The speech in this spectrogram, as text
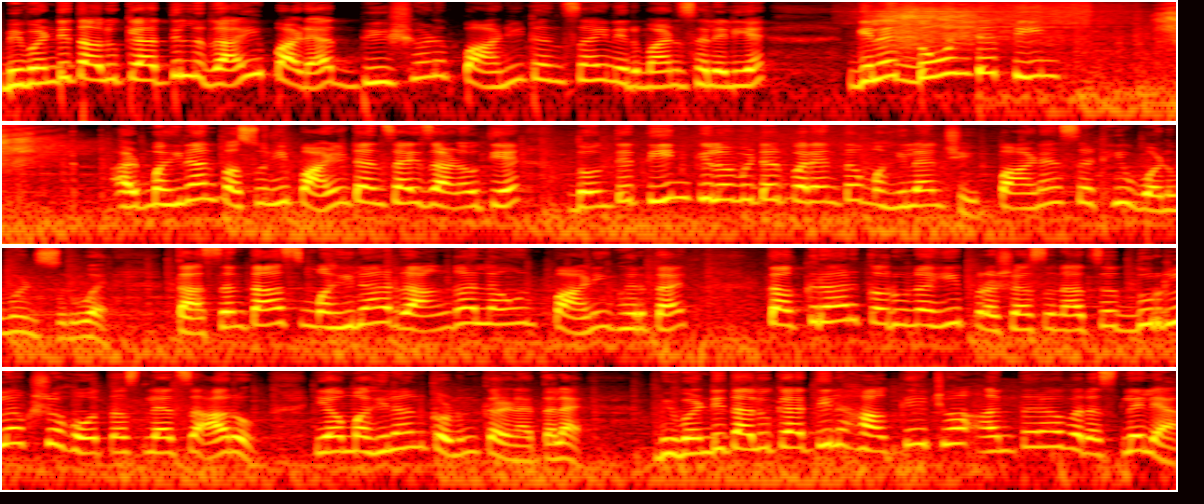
भिवंडी तालुक्यातील राईपाड्यात भीषण पाणी टंचाई निर्माण झालेली आहे. गेले दोन ते तीन महिन्यांपासून ही पाणी टंचाई जाणवतीये. दोन ते तीन किलोमीटर पर्यंत महिलांची पाण्यासाठी वणवण सुरू आहे. तासन तास महिला रांगा लावून पाणी भरतायत. तक्रार करूनही प्रशासनाचं दुर्लक्ष होत असल्याचा आरोप या महिलांकडून करण्यात आलाय. भिवंडी तालुक्यातील हाकेच्या अंतरावर असलेल्या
